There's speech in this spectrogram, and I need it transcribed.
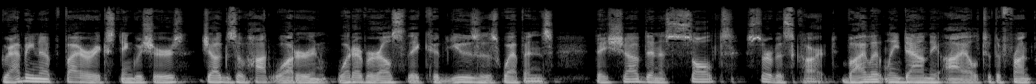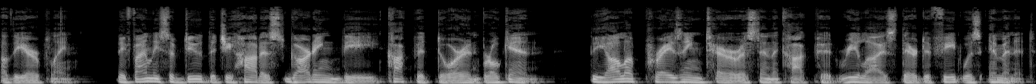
Grabbing up fire extinguishers, jugs of hot water, and whatever else they could use as weapons, they shoved an assault service cart violently down the aisle to the front of the airplane. They finally subdued the jihadists guarding the cockpit door and broke in. The Allah praising terrorists in the cockpit realized their defeat was imminent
